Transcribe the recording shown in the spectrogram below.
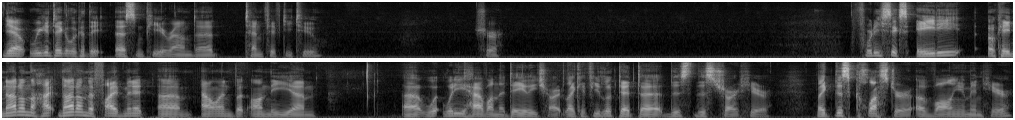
Yeah, we can take a look at the S&P around uh, 1052. Sure. 4680. Okay, not on the high, not on the five minute, um, Alan, but on the um, uh, what, what do you have on the daily chart? Like if you looked at uh, this this chart here, like this cluster of volume in here,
